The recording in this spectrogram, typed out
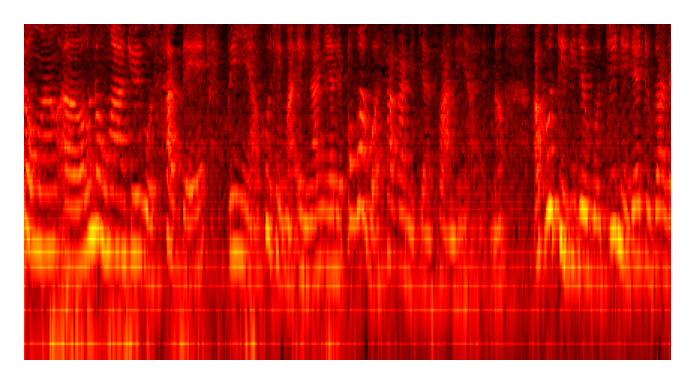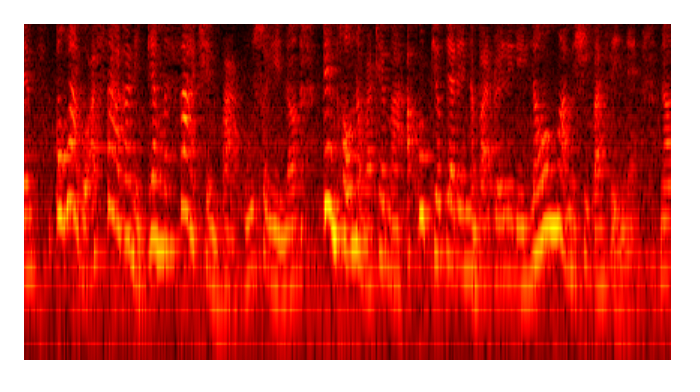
လုံငန်းအောင်လုံငန်းကျွေးကိုဆက်တယ်ပြီးရင်အခုချိန်မှာအိမ်ငါနေရတဲ့ဘဝကိုအစကနေပြန်စနေရတယ်เนาะအခုဒီဗီဒီယိုကိုကြည့်နေတဲ့သူကလည်းဘဝကိုအစကနေပြန်မစချင်ပါဘူးဆိုရင်တော့ တင့်ဖုန်းနံပါတ်ထဲမှာအခုပြောပြတဲ့နံပါတ်အတွဲလေးတွေလုံးဝမရှိပါစေနဲ့เนาะ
